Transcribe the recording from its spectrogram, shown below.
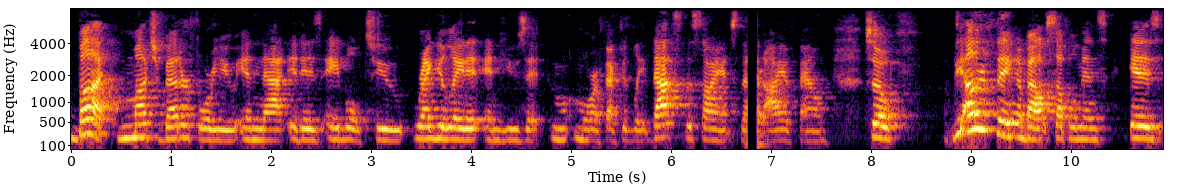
but much better for you in that it is able to regulate it and use it m- more effectively. That's the science that I have found. So the other thing about supplements is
